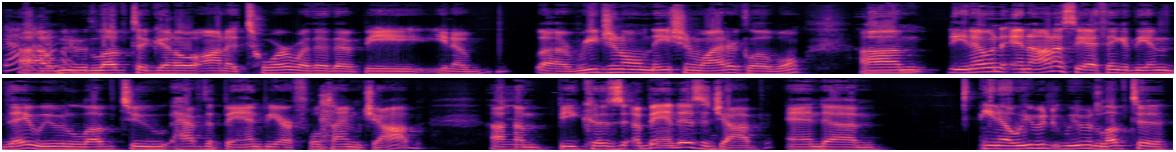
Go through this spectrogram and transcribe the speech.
Yeah. uh, we would love to go on a tour whether that be you know uh, regional nationwide or global. Um, you know and, and honestly i think at the end of the day we would love to have the band be our full-time job um, because a band is a job. And um, you know, we would we would love to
